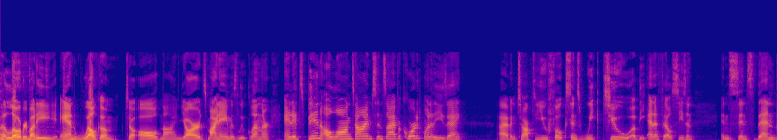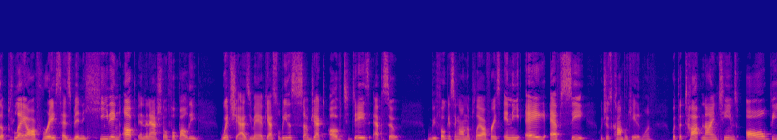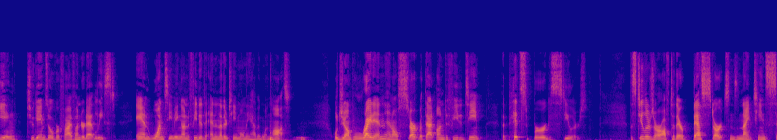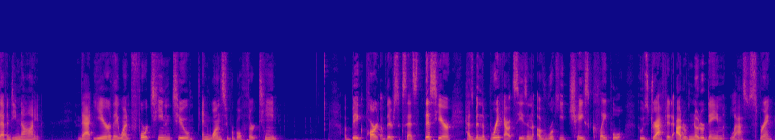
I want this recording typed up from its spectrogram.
hello, everybody, and welcome to All Nine Yards. My name is Luke Lendler, and it's been a long time since I've recorded one of these, eh? I haven't talked to you folks since week two of the NFL season, and since then, the playoff race has been heating up in the National Football League, which, as you may have guessed, will be the subject of today's episode. We'll be focusing on the playoff race in the AFC, which is a complicated one with the top nine teams all being two games over 500 at least, and one team being undefeated and another team only having one loss. We'll jump right in, and I'll start with that undefeated team, the Pittsburgh Steelers. The Steelers are off to their best start since 1979. That year, they went 14 and 2 and won Super Bowl 13. A big part of their success this year has been the breakout season of rookie Chase Claypool, who was drafted out of Notre Dame last spring.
